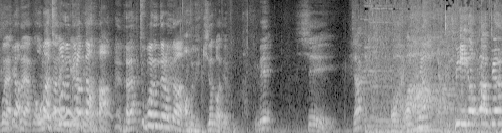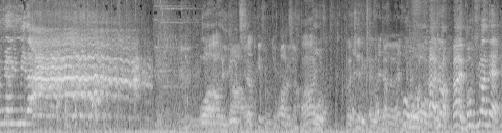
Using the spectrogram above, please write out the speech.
뭐야 야, 너 약간 오빠 두번 오버하네. 흔들었다. 두 번 흔들었다. 아 기절 것 같아요. 준비 시작. 비겁한 변명입니다. 와 이거 진짜 어떻게 저렇게 빠르냐? 아 이거 이거. 어, 아 잠깐. 아 멈추면 안 돼.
